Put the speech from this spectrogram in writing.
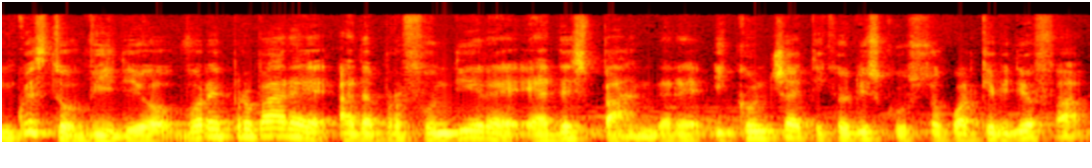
In questo video vorrei provare ad approfondire e ad espandere i concetti che ho discusso qualche video fa,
